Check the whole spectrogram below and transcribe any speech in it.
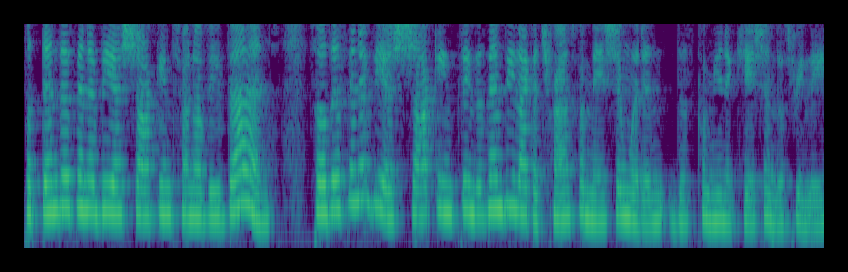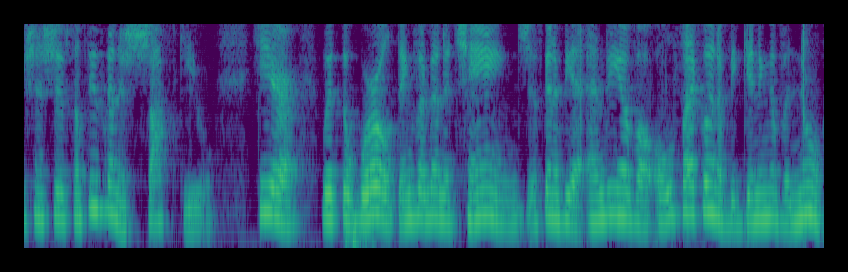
But then there's going to be a shocking turn of events. So there's going to be a shocking thing. There's going to be like a transformation within this communication, this relationship. Something's going to shock you here with the world things are going to change. It's going to be an ending of an old cycle and a beginning of a new.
